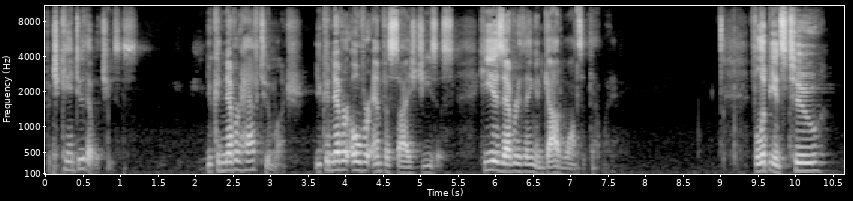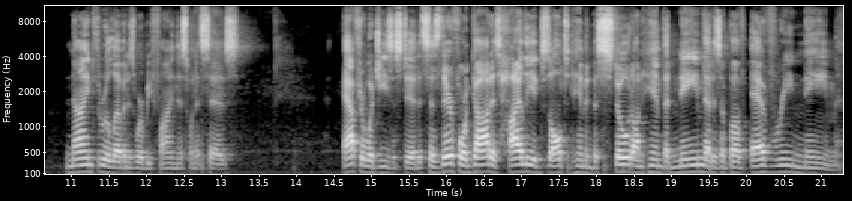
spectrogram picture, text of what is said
But you can't do that with Jesus. You can never have too much. You can never overemphasize Jesus. He is everything, and God wants it that way. Philippians 2 9 through 11 is where we find this when it says, after what Jesus did, it says, Therefore God has highly exalted him and bestowed on him the name that is above every name,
